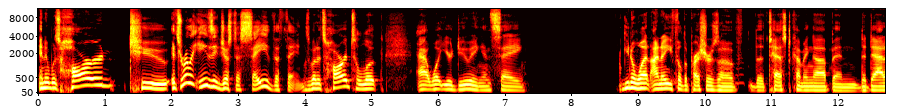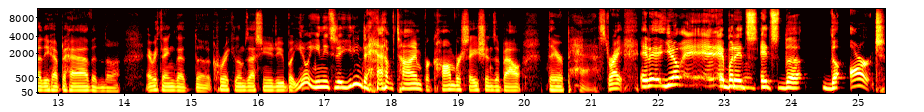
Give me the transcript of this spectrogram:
And it was hard to it's really easy just to say the things, but it's hard to look at what you're doing and say, you know what? I know you feel the pressures of the test coming up and the data that you have to have and the everything that the curriculum's asking you to do. But you know what you need to do? You need to have time for conversations about their past, right? And it, you know, it, but it's it's the the art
